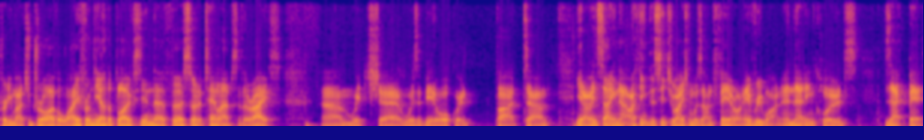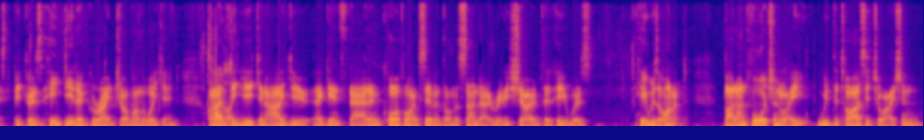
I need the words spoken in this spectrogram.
pretty much drive away from the other blokes in the first sort of 10 laps of the race, um, which uh, was a bit awkward. But, um, you know, in saying that, I think the situation was unfair on everyone, and that includes Zach Best because he did a great job on the weekend. Totally. I don't think you can argue against that. And qualifying seventh on the Sunday really showed that he was he was on it. But unfortunately, with the tyre situation,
